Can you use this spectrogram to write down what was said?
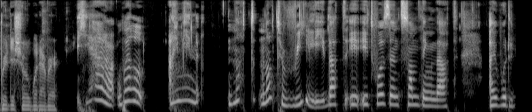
British or whatever? Yeah. Well, I mean, not not really. That it, it wasn't something that I would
